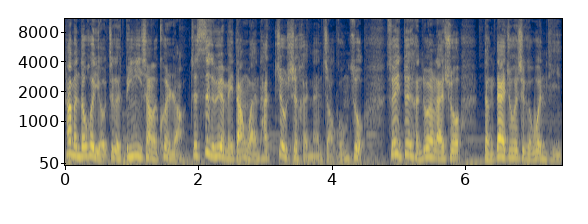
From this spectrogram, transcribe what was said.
他们都会有这个兵役上的困扰，这四个月没当完，他就是很难找工作，所以对很多人来说，等待就会是个问题。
